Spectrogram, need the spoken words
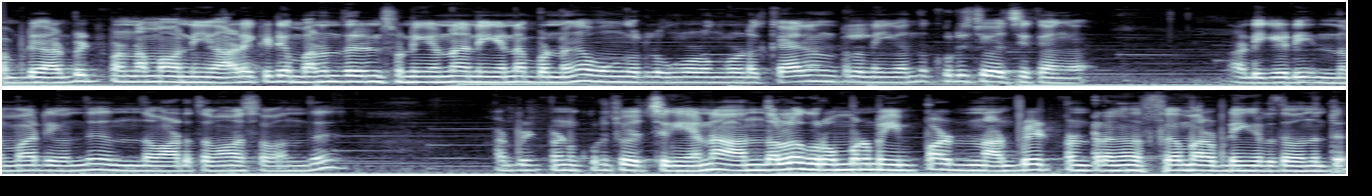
அப்படி அப்டேட் பண்ணாமல் நீங்கள் அடிக்கடி மறந்துடுன்னு சொன்னீங்கன்னா நீங்கள் என்ன பண்ணுங்கள் உங்கள் உங்களோட உங்களோட கேலண்டரில் நீங்கள் வந்து குறித்து வச்சுக்கோங்க. அடிக்கடி இந்த மாதிரி வந்து இந்த அடுத்த மாதம் வந்து அப்டேட் பண்ணி குறித்து வச்சுக்கோங்க. ஏன்னா அந்த அளவுக்கு ரொம்ப ரொம்ப இம்பார்ட்டன்ட் அப்டேட் பண்ணுறாங்க ஃபேமர் அப்படிங்கிறது வந்துட்டு.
